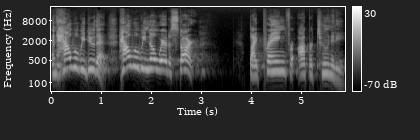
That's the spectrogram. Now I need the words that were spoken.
And how will we do that? How will we know where to start? By praying for opportunity.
